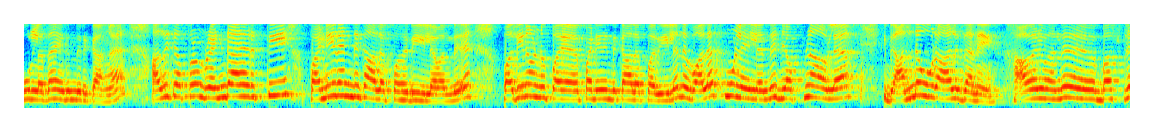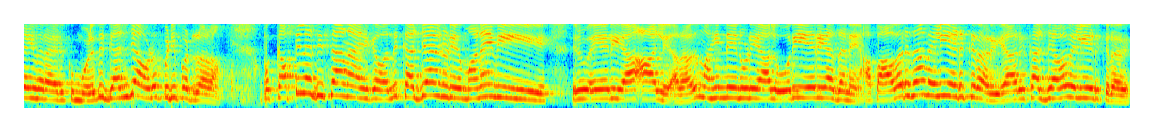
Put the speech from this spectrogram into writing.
ஊரில் தான் இருந்திருக்காங்க. அதுக்கப்புறம் ரெண்டாயிரத்தி பன்னிரெண்டு கால பகுதியில் வந்து பதினொன்று ப பன்னிரெண்டு கால பகுதியில் இந்த வலஸ்முலையிலேருந்து ஜஃப்னாவில் இப்போ அந்த ஊர் ஆள் தானே? அவர் வந்து பஸ் டிரைவராக இருக்கும் பொழுது கஞ்சாவோட பிடிபடுறாராம். அப்போ கபில திசாநாயக்க வந்து கஜாவினுடைய மனைவி ஏரியா ஆள். அதாவது மஹிந்தனுடைய ஆள். ஒரு ஏரியா தானே. அப்போ அவர் தான் வெளியே எடுக்கிறாரு. யாரு? கஜாவை வெளியே எடுக்கிறாரு.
